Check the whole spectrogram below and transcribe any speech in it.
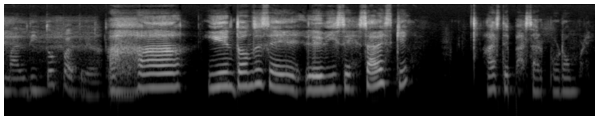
Maldito patriarca. Ajá. Y entonces eh, le dice, ¿sabes qué? Hazte pasar por hombre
